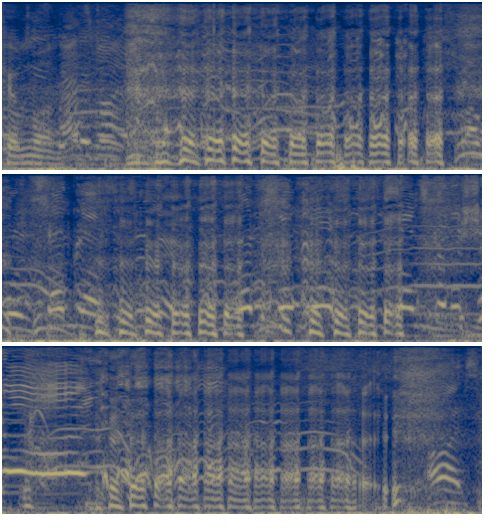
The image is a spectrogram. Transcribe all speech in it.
come on. I want sunglasses, isn't it? You want the sunglasses? The sun's gonna shine. All right. So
